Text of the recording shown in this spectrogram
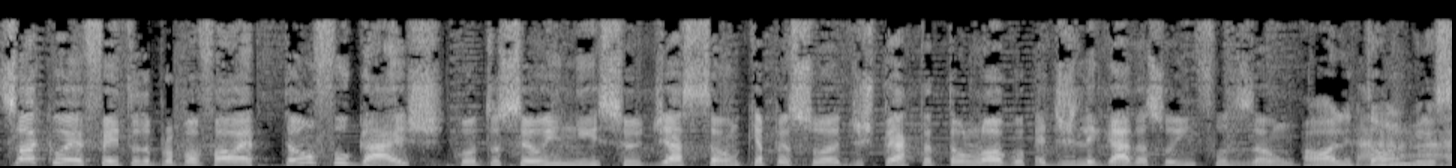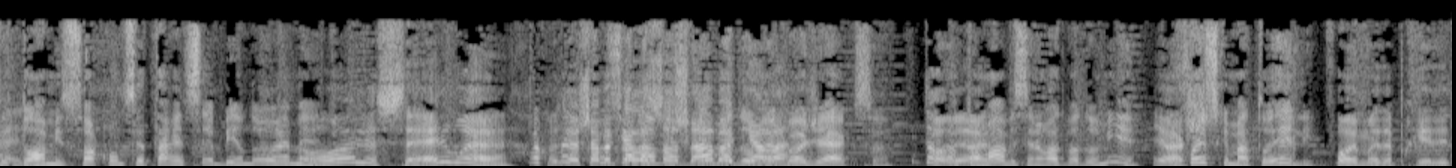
Só que o efeito do Propofol é tão fugaz quanto o seu início de ação que a pessoa desperta tão logo é desligada a sua infusão. Olha, então Caralho. você dorme só quando você tá recebendo o remédio. Olha, sério, ué? Mas Mas é eu achava que ela só dava aquela... Michael Jackson. Então, eu- tomava esse negócio pra dormir? Eu não acho. foi isso que matou ele? Foi, mas é porque ele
